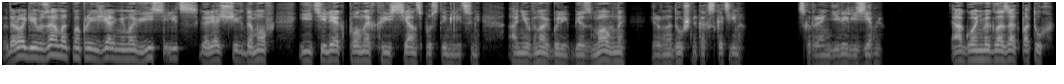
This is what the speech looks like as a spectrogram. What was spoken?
По дороге в замок мы проезжали мимо виселиц, горящих домов и телег, полных крестьян с пустыми лицами. Они вновь были безмолвны и равнодушны, как скотина, с которой они делили землю. Огонь в их глазах потух,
